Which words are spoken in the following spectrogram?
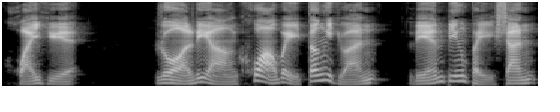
怀曰：“若亮跨渭登原，联兵北山，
